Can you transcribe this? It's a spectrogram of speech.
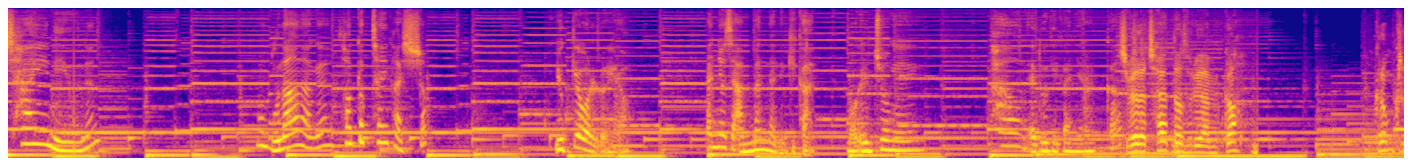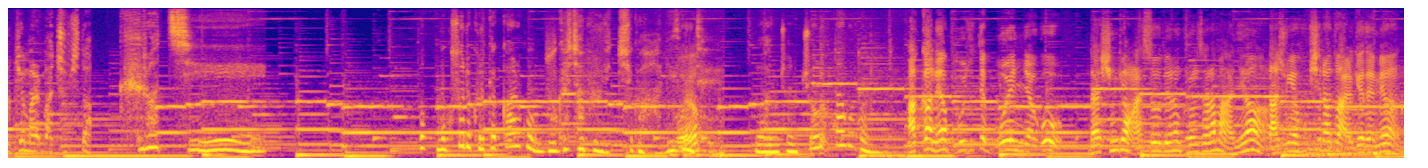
차인 이유는 뭐 무난하게 성격 차이 가시죠. 6개월로 해요. 딴 여자 안 만나는 기간. 뭐 일종의 파운 애도 기간이 할까? 집에다 차였다 소리 합니까? 그럼 그렇게 말 맞춥시다 그렇지. 목, 목소리 그렇게 깔고 무게 잡을 위치가 아니던데. 완전 쫄다고던데. 아까 내가 보여줄 때 뭐 했냐고 나 신경 안 써도 되는 그런 사람 아니야 나중에 혹시라도 알게 되면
